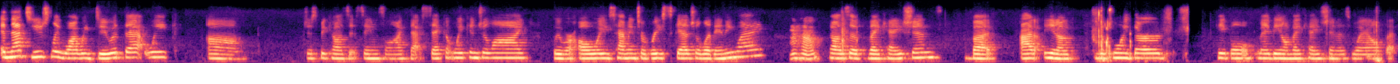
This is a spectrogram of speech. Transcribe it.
and that's usually why we do it that week. Um, just because it seems like that second week in July, we were always having to reschedule it anyway Uh-huh. because of vacations. But I, you know, the twenty-third, people may be on vacation as well, but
